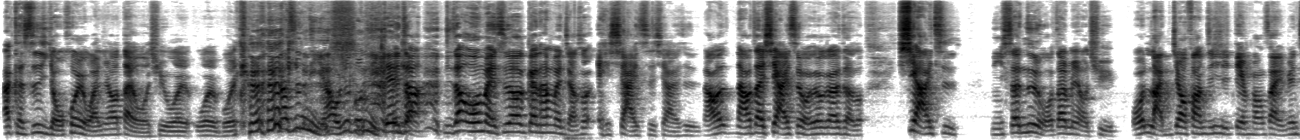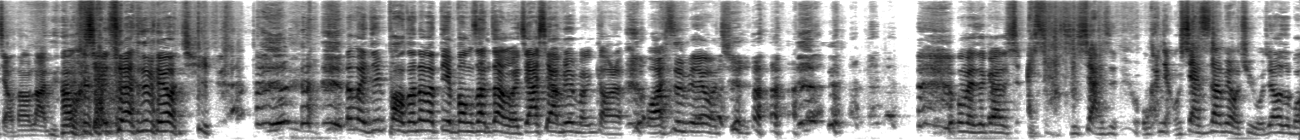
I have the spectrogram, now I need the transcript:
啊，可是有会玩就要带我去，我也我也不会跟。那是你啊！我就说你这你知道，你知道我每次都跟他们讲说，哎、下一次，下一次，然后然后再下一次，我就跟他讲说，下一次你生日我再没有去，我懒觉放进去电风扇里面搅到烂，啊，我下一次还是没有去。他们已经抱着那个电风扇在我家下面门口了，我还是没有去。我每次跟他说，哎，下一次，下一次，我跟你讲，我下一次再没有去，我就要什么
